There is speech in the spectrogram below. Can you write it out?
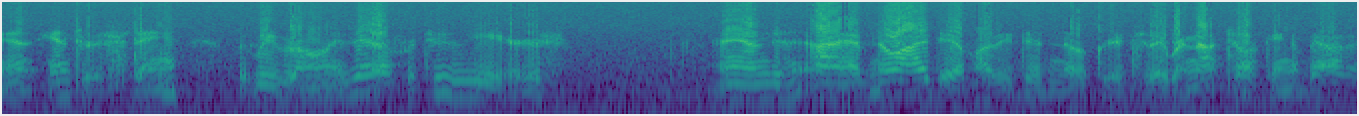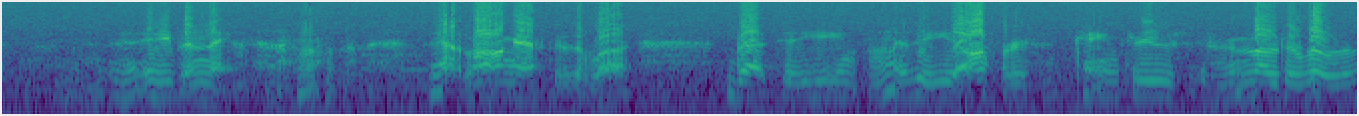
in- interesting, but we were only there for two years. And I have no idea what he did in Oak Ridge. They were not talking about it uh, even then, that long after the war. But uh, he, the offer came through from Motorola.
